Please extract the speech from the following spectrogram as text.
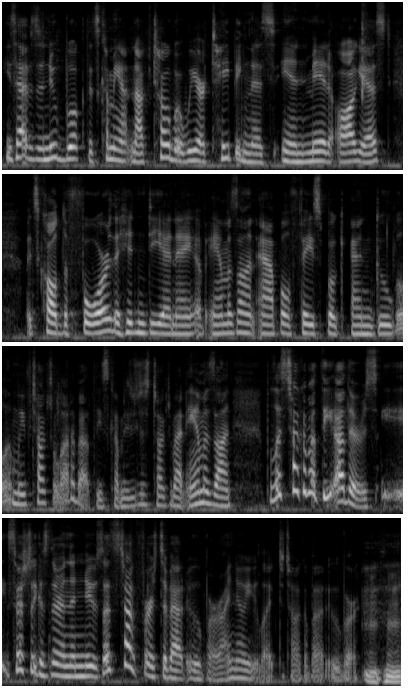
He has a new book that's coming out in October. We are taping this in mid August. It's called The Four The Hidden DNA of Amazon, Apple, Facebook, and Google. And we've talked a lot about these companies. We just talked about Amazon. But let's talk about the others, especially because they're in the news. Let's talk first about Uber. I know you like to talk about Uber. Mm-hmm.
